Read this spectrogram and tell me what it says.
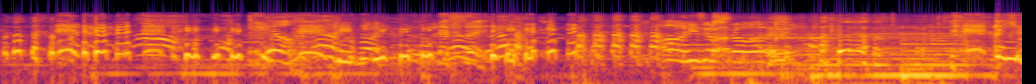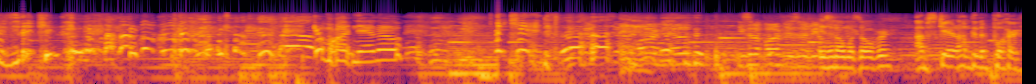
That's sick. Oh, he's gonna throw up. Can you take it? Come on, Nano. I can't. He's gonna barf. He's gonna barf. He's gonna be. Is it almost over? I'm scared. I'm gonna barf.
